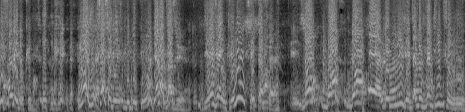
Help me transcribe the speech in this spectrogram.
Il faut des documents. Moi, je- ça, c'est des, des documents. Bien entendu. Je les ai imprimés, Tout à fait. Donc, donc, donc euh, le ministre d'État, le 28 février,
